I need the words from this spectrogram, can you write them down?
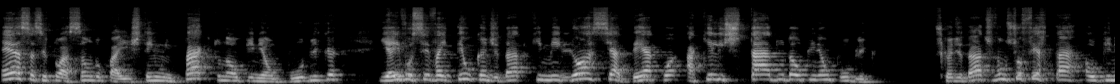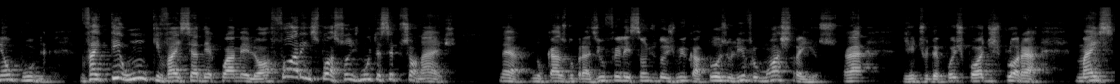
essa situação do país tem um impacto na opinião pública, e aí você vai ter o candidato que melhor se adequa àquele estado da opinião pública. Os candidatos vão se ofertar à opinião pública. Vai ter um que vai se adequar melhor, fora em situações muito excepcionais. Né? No caso do Brasil, foi a eleição de 2014, o livro mostra isso. Tá? A gente depois pode explorar. Mas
